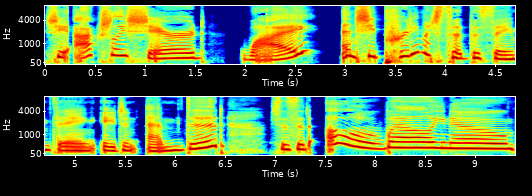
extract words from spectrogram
she actually shared why? And she pretty much said the same thing Agent M did. She said, Oh, well, you know,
